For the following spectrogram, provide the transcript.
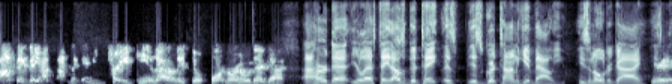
I think they. I, I think they trade Keenan Allen. They still farting around with that guy. I heard that your last take. That was a good take. It's it's a good time to get value. He's an older guy. His, yeah,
